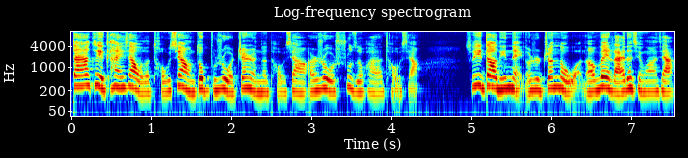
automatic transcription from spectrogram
大家可以看一下我的头像，都不是我真人的头像，而是我数字化的头像。所以到底哪个是真的我呢？未来的情况下，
